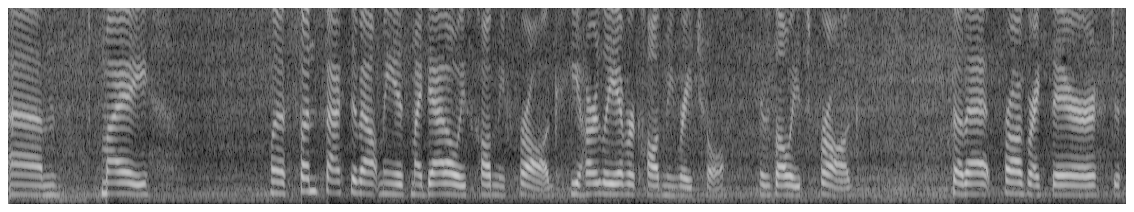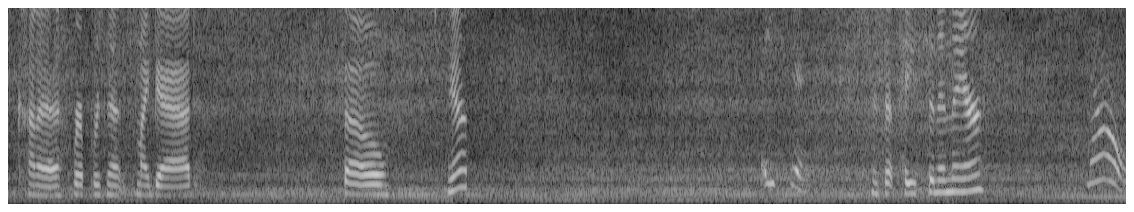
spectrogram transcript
Um, my fun fact about me is my dad always called me Frog. He hardly ever called me Rachel. It was always Frog. So that frog right there just kind of represents my dad. So, yep. Jason. Is that Payson in there? No.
